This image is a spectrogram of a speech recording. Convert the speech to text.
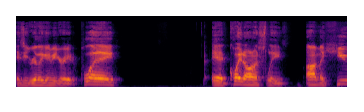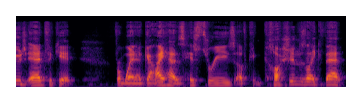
is he really going to be ready to play? And quite honestly, I'm a huge advocate for when a guy has histories of concussions like that,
